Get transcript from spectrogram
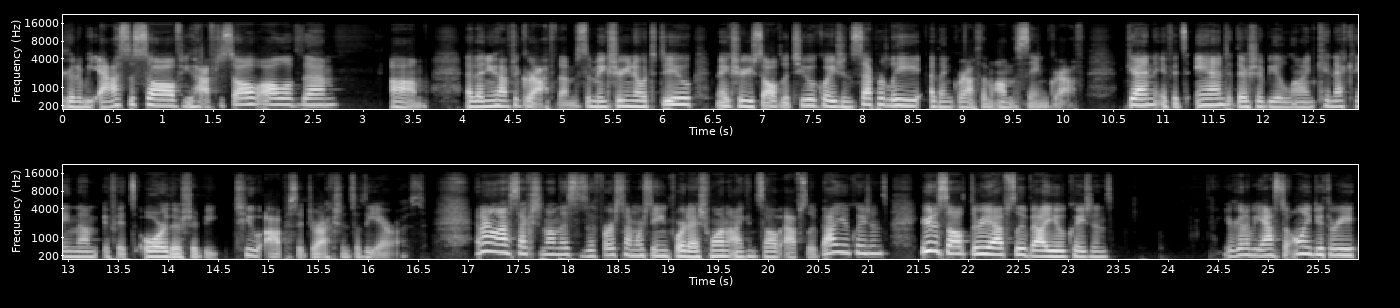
You're going to be asked to solve. You have to solve all of them. Um, and then you have to graph them. So make sure you know what to do. Make sure you solve the two equations separately and then graph them on the same graph. Again, if it's and, there should be a line connecting them. If it's or, there should be two opposite directions of the arrows. And our last section on this is the first time we're seeing 4-1, I can solve absolute value equations. You're going to solve three absolute value equations you're going to be asked to only do three.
